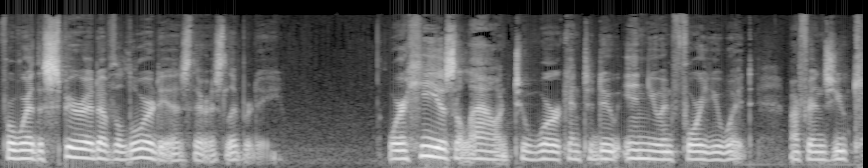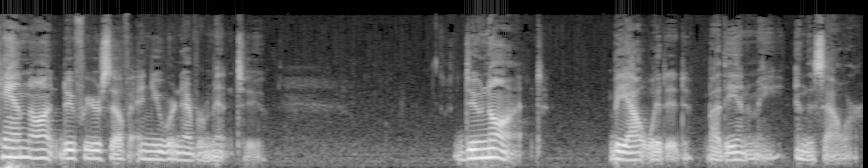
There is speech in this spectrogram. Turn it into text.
For where the Spirit of the Lord is, there is liberty. Where He is allowed to work and to do in you and for you what, my friends, you cannot do for yourself and you were never meant to. Do not be outwitted by the enemy in this hour.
